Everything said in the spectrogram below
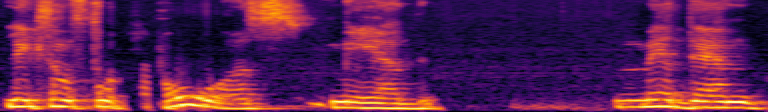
liksom stått på oss med, med den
